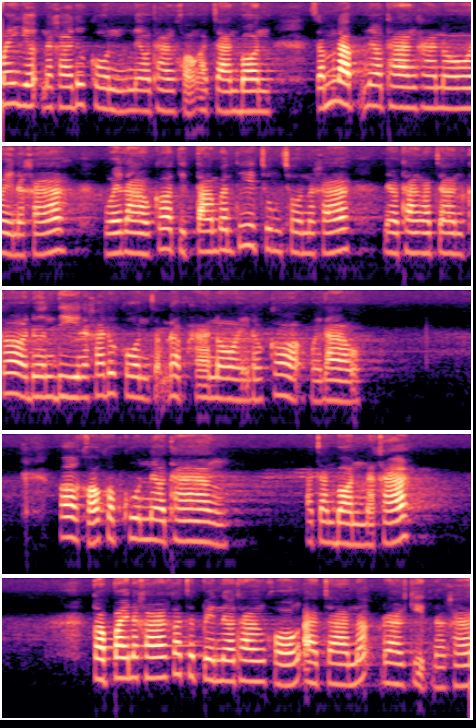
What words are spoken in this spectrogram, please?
ไม่เยอะนะคะทุกคนแนวทางของอาจารย์บอลสำหรับแนวทางฮานอยนะคะ ไว้ลาวก็ติดตามกันที่ชุมชนนะคะ แนวทางอาจารย์ก็เดินดีนะคะ ทุกคนสำหรับฮานอยแล้วก็ไว้ลาวก็ขอขอบคุณแนวทางอาจารย์บอลนะคะ ต่อไปนะคะก็จะเป็นแนวทางของอาจารย์ณรากิจนะคะ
